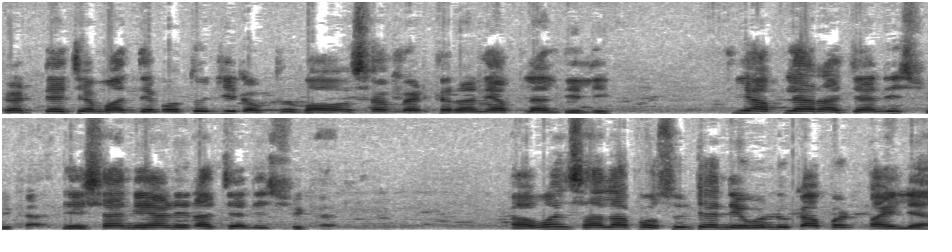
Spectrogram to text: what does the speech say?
घटनेच्या माध्यमातून जी डॉक्टर बाबासाहेब आंबेडकरांनी आपल्याला दिली ती आपल्या राज्याने स्वीकार देशाने आणि राज्याने स्वीकारली बावन्न सालापासूनच्या निवडणूक आपण पाहिल्या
